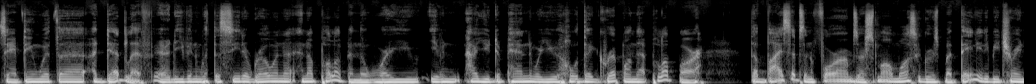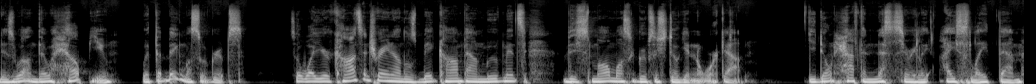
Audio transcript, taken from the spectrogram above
Same thing with a, a deadlift and even with the seated row and a, and a pull-up and the where you even how you depend where you hold the grip on that pull-up bar. The biceps and forearms are small muscle groups but they need to be trained as well and they'll help you with the big muscle groups so while you're concentrating on those big compound movements, the small muscle groups are still getting a workout. You don't have to necessarily isolate them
